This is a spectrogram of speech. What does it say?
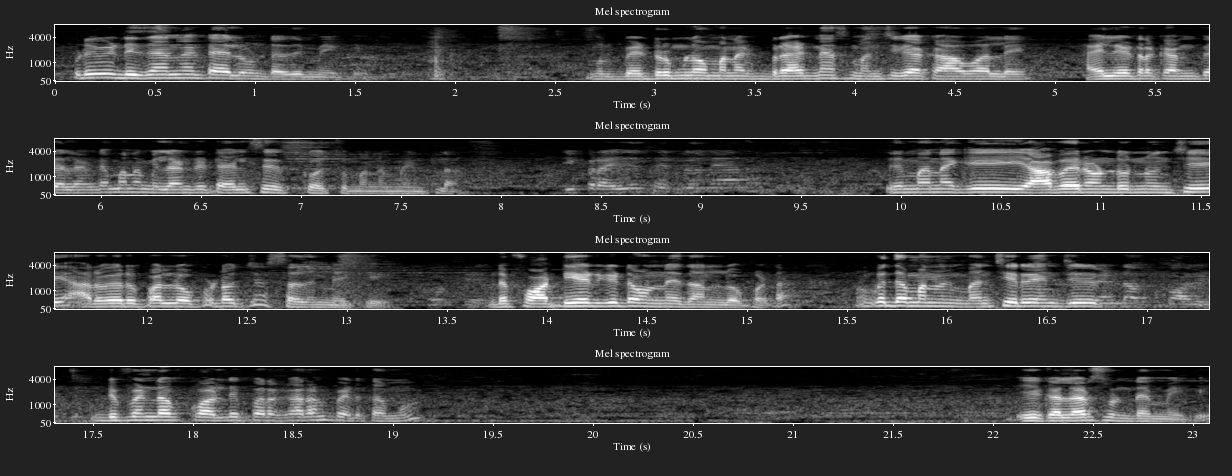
ఇప్పుడు ఇవి డిజైనర్ టైల్ ఉంటుంది మీకు. ఇప్పుడు బెడ్రూమ్లో మనకు బ్రైట్నెస్ మంచిగా కావాలి హైలైటర్ కనిపించాలంటే మనం ఇలాంటి టైల్స్ వేసుకోవచ్చు మనం ఇంట్లో. ఈ ప్రైజెస్ ఎట్లున్నాయి అన్న? ఇది మనకి యాభై రెండు నుంచి అరవై రూపాయల లోపల వచ్చేస్తుంది మీకు. అంటే ఫార్టీ ఎయిట్ గిట్ట ఉన్నాయి దాని లోపల కొద్దిగా మనం మంచి రేంజ్ డిఫరెంట్ ఆఫ్ క్వాలిటీ ప్రకారం పెడతాము. ఈ కలర్స్ ఉంటాయి మీకు.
